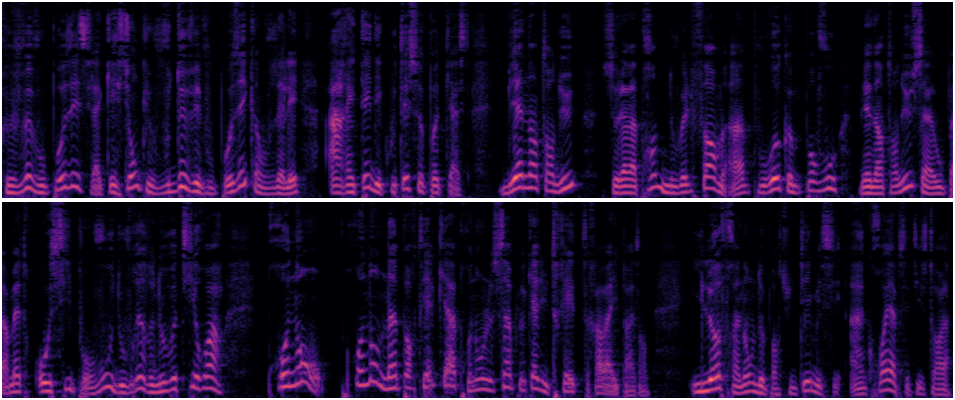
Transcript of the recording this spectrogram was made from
que je veux vous poser. C'est la question que vous devez vous poser quand vous allez arrêter d'écouter ce podcast. Bien entendu, cela va prendre de nouvelles formes, hein, pour eux comme pour vous. Bien entendu, ça va vous permettre aussi pour vous d'ouvrir de nouveaux tiroirs. Prenons, prenons n'importe quel cas, prenons le simple cas du travail par exemple. Il offre un nombre d'opportunités, mais c'est incroyable cette histoire-là.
